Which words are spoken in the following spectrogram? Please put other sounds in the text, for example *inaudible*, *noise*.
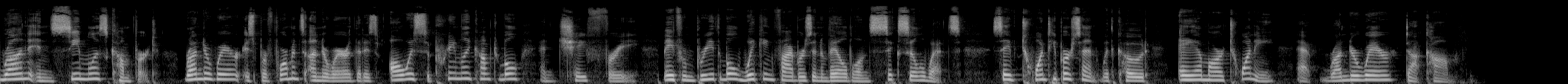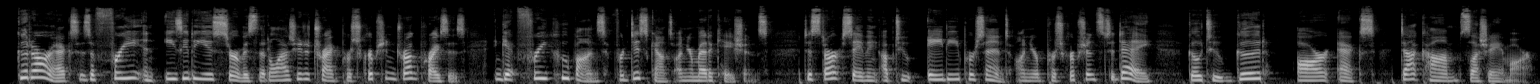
Run in seamless comfort. Runderwear is performance underwear that is always supremely comfortable and chafe free. Made from breathable, wicking fibers and available in six silhouettes. Save 20% with code AMR20 at runderwear.com. GoodRx is a free and easy to use service that allows you to track prescription drug prices and get free coupons for discounts on your medications. To start saving up to 80% on your prescriptions today, go to goodrx.com/amr.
